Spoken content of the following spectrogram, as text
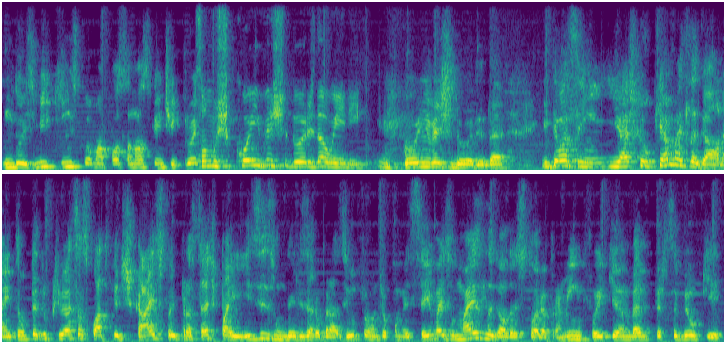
em 2015, foi uma aposta nossa que a gente entrou. Somos co-investidores da Winning. Co-investidores, né? Então, assim, e acho que o que é mais legal, né? Então, o Pedro criou essas quatro verticais, foi para sete países, um deles era o Brasil, foi onde eu comecei, mas o mais legal da história para mim foi que a Ambev percebeu o quê?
